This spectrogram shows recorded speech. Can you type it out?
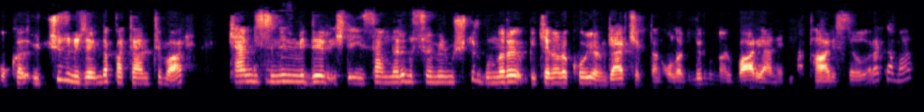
o kadar 300'ün üzerinde patenti var. Kendisinin midir işte insanları mı sömürmüştür? Bunları bir kenara koyuyorum. Gerçekten olabilir bunlar var yani tarihsel olarak ama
